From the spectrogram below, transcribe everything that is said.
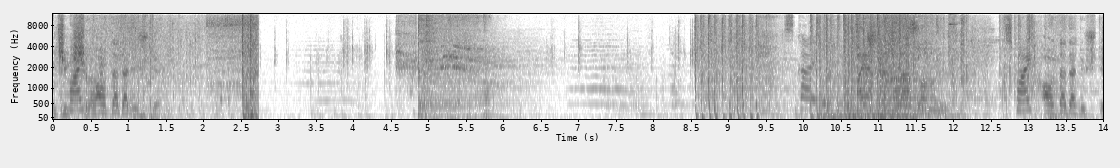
iki kişi var. ortada düştü. Ortada düştü.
